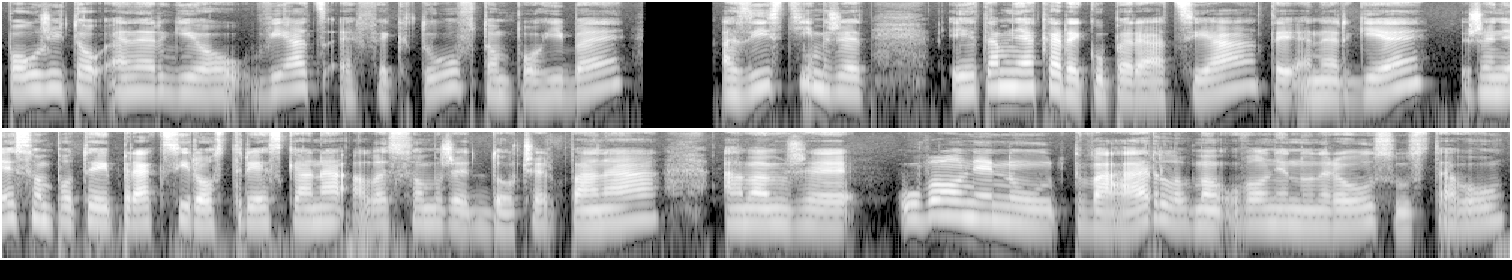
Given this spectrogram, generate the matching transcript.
použitou energiou viac efektu v tom pohybe, a zistím, že je tam nejaká rekuperácia tej energie, že nie som po tej praxi roztrieskaná, ale som že dočerpaná a mám že uvoľnenú tvár, lebo mám uvoľnenú nervovú sústavu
